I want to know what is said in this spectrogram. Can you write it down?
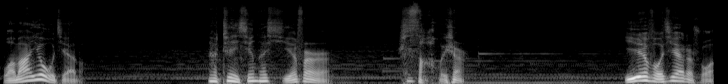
我妈又接到。那振兴他媳妇儿是咋回事？姨父接着说：“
